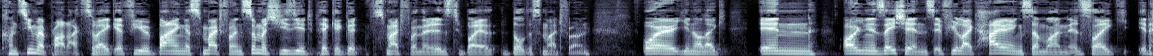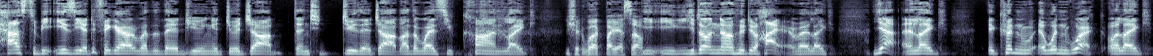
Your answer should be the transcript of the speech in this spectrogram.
consumer products. So like if you're buying a smartphone, it's so much easier to pick a good smartphone than it is to buy a, build a smartphone. Or, you know, like in organizations, if you're like hiring someone, it's like it has to be easier to figure out whether they're doing a good job than to do their job. Otherwise you can't like you should work by yourself. You, you don't know who to hire, right? Like, yeah, and like it couldn't, it wouldn't work. Or like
